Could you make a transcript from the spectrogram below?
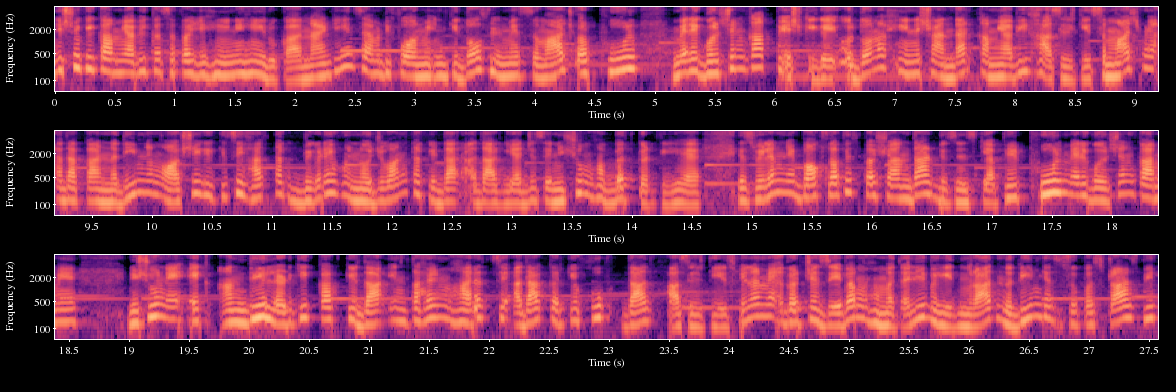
निशु की कामयाबी का सफ़र यहीं नहीं रुका। 1974 में इनकी दो फ़िल्में समाज और फूल मेरे गुलशन का पेश की गई और दोनों ही ने शानदार कामयाबी हासिल की। समाज में अदाकार नदीम ने मुआशरे के किसी हद तक बिगड़े हुए नौजवान का किरदार अदा किया, जिसे निशु मोहब्बत करती है। इस फ़िल्म ने बॉक्स ऑफ़िस पर शानदार बिज़नेस किया। फिर फूल मेरे गुलशन का में निशु ने एक अंधी लड़की का किरदार इंतहाई महारत से अदा करके खूब दाद हासिल की। इस फ़िल्म में अगरचे जेबा, मोहम्मद अली, वहीद मुराद, नदीम जैसे सुपरस्टार्स भी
